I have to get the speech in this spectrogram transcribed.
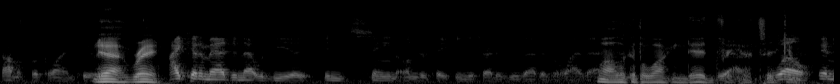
comic book line too. Yeah, right. I can imagine that would be an insane undertaking to try to do that as a live action. Well, look at The Walking Dead, for yeah. God's sake. Well, and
